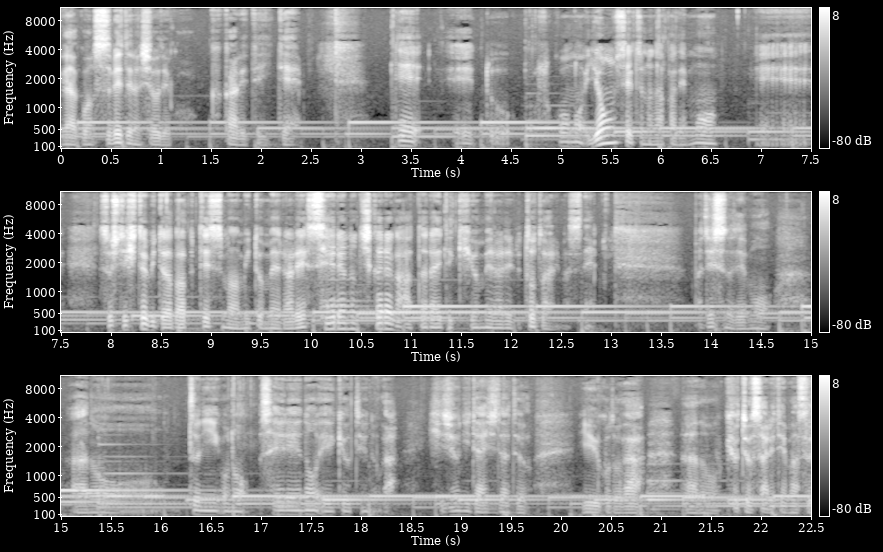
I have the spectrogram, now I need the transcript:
がこの全ての章でこう書かれていてでえーと、そこの4節の中でも、えー、そして人々はバプテスマを認められ精霊の力が働いて清められるととありますね、まあ、ですのでもう、あの、本当にこの精霊の影響というのが非常に大事だということが、あの強調されています。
